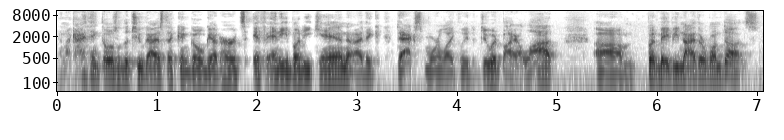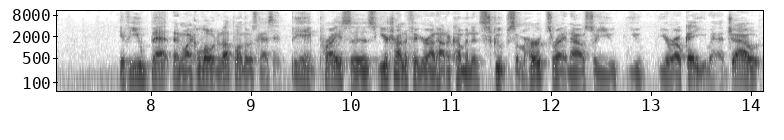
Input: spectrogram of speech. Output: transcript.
and like, I think those are the two guys that can go get Hurts if anybody can. And I think Dak's more likely to do it by a lot. Um, but maybe neither one does. If you bet and like load it up on those guys at big prices, you're trying to figure out how to come in and scoop some Hurts right now. So you you you're okay. You hedge out,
